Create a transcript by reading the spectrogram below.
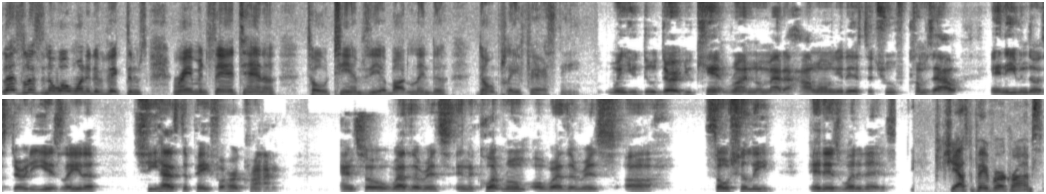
Let's listen to what one of the victims, Raymond Santana, told TMZ about Linda Don't Play Fairstein. When you do dirt, you can't run no matter how long it is. The truth comes out. And even though it's 30 years later, she has to pay for her crime. And so, whether it's in the courtroom or whether it's uh, socially, it is what it is. She has to pay for her crimes.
